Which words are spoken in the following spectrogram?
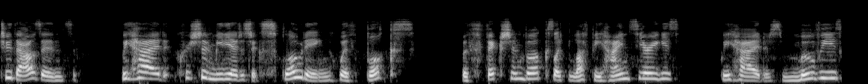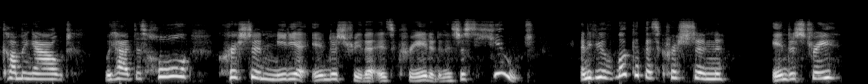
2000s, we had Christian media just exploding with books, with fiction books like Left Behind series, we had just movies coming out. We had this whole Christian media industry that is created, and it's just huge. And if you look at this Christian industry, you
